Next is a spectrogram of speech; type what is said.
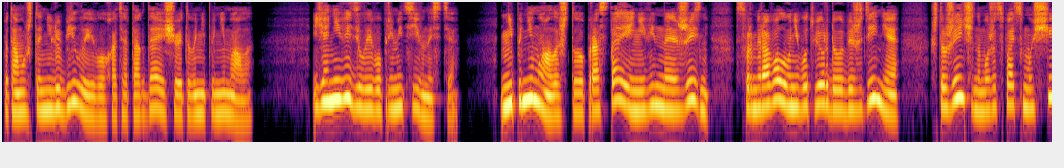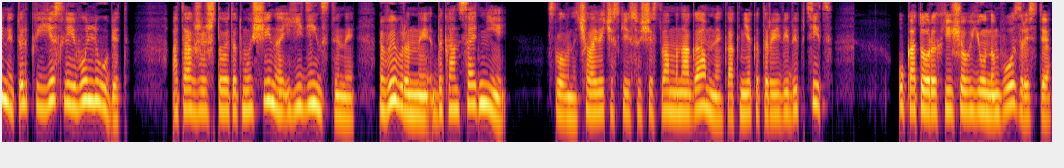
потому что не любила его, хотя тогда еще этого не понимала. Я не видела его примитивности, не понимала, что простая и невинная жизнь сформировала у него твердое убеждение, что женщина может спать с мужчиной только если его любят, а также что этот мужчина единственный, выбранный до конца дней, словно человеческие существа моногамны, как некоторые виды птиц, у которых еще в юном возрасте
